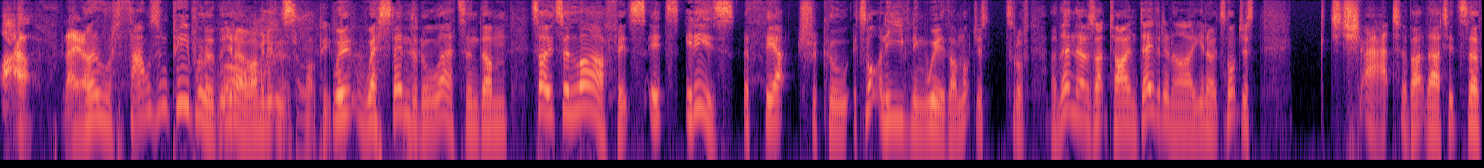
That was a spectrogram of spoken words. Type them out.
ah, I don't know, a thousand people. You know, I mean, it was a lot of people. West End and all that, and um, so it's a laugh. It's it's it is a theatrical. It's not an evening with. I'm not just sort of. And then there was that time, David and I. You know, it's not just chat about that. It's a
